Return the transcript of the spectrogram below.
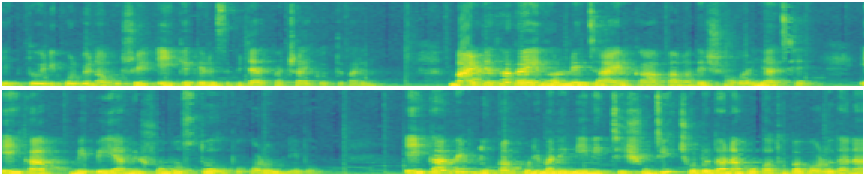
কেক তৈরি করবেন, অবশ্যই এই কেকের রেসিপিটা একবার ট্রাই করতে পারেন। বাড়িতে থাকা এই ধরনের চায়ের কাপ আমাদের সবারই আছে। এই কাপ মেপেই আমি সমস্ত উপকরণ নেব। এই কাপের দু কাপ পরিমাণে নিয়ে নিচ্ছি সুজি, ছোট দানা হোক অথবা বড় দানা,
